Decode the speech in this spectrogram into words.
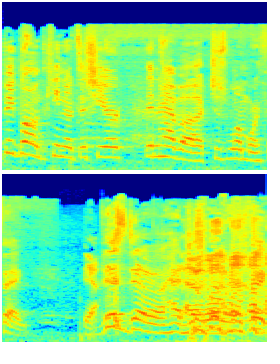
big problem with the keynote this year didn't have a just one more thing. Yeah. This demo had just one more thing.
